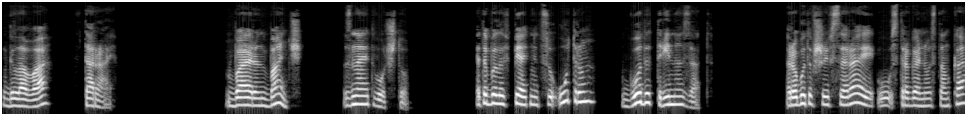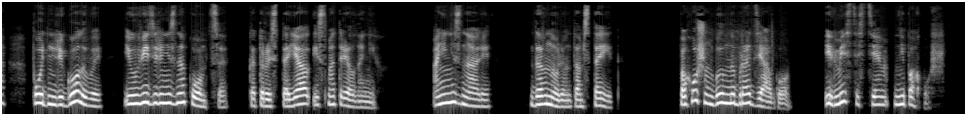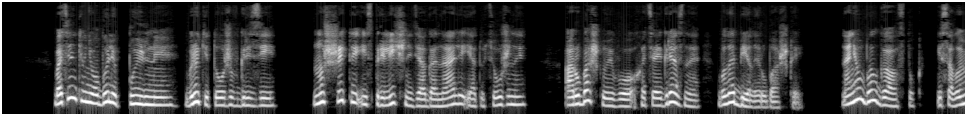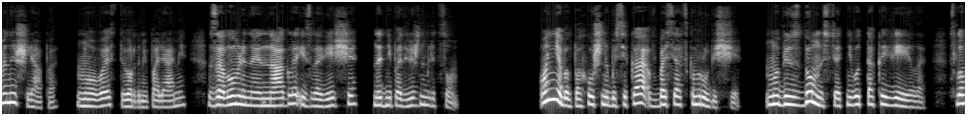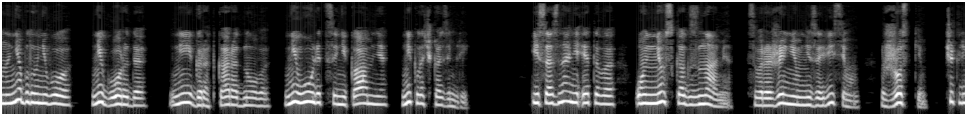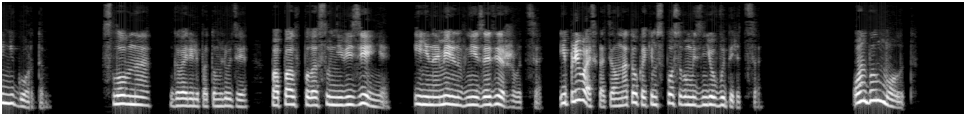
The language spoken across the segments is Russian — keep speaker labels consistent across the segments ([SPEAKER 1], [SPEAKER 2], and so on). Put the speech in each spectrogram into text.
[SPEAKER 1] Глава вторая Байрон Банч знает вот что. Это было в пятницу утром года три назад. Работавшие в сарае у строгального станка подняли головы и увидели незнакомца, который стоял и смотрел на них. Они не знали, давно ли он там стоит. Похож он был на бродягу, и вместе с тем не похож. Ботинки у него были пыльные, брюки тоже в грязи, но сшиты из приличной диагонали и отутюжены, а рубашка его, хотя и грязная, была белой рубашкой. На нем был галстук и соломенная шляпа, новая, с твердыми полями, заломленная нагло и зловеще над неподвижным лицом. Он не был похож на босика в босяцком рубище, но бездомностью от него так и веяло, словно не было у него ни города, ни городка родного, ни улицы, ни камня, ни клочка земли. И сознание этого он нес как знамя, с выражением независимым, жестким, чуть ли не гордым. Словно, — говорили потом люди, — попал в полосу невезения и не намерен в ней задерживаться, и плевать хотел на то, каким способом из нее выберется. Он был молод,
